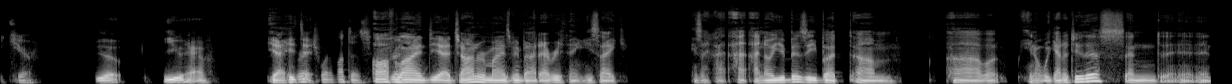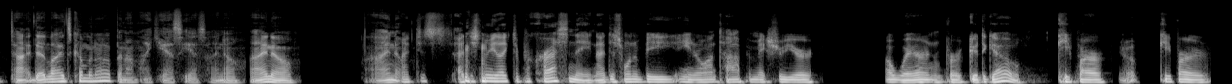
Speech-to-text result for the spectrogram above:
week here? Yep, you have. Yeah, he did. Rich, what about this? offline yeah john reminds me about everything he's like he's like i, I- I know you're busy but um uh but you know we got to do this and uh, ti deadline's coming up and i'm like yes yes i know i know i know I just I just know you like to procrastinate, and I just want to be you know on top and make sure you're aware and we're good to go. Keep our Yep. keep our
